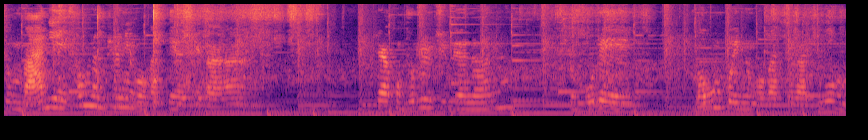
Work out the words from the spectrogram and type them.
좀 많이 섞는 편인 것 같아요 제가. 그래갖고 물을 주면은 좀 오래 머금고 있는 것 같아가지고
